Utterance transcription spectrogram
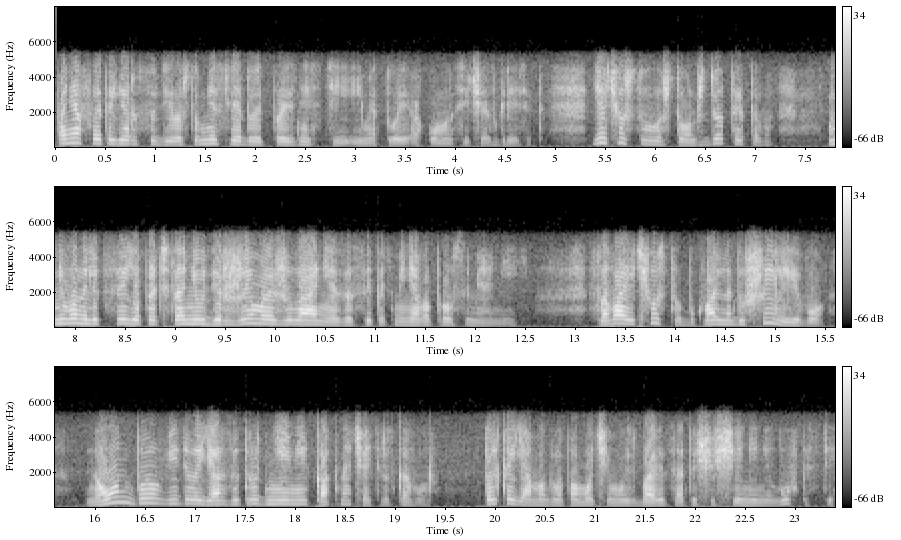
Поняв это, я рассудила, что мне следует произнести имя той, о ком он сейчас грезит. Я чувствовала, что он ждет этого. У него на лице я прочла неудержимое желание засыпать меня вопросами о ней. Слова и чувства буквально душили его, но он был, видела я, в затруднении, как начать разговор. Только я могла помочь ему избавиться от ощущения неловкости.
